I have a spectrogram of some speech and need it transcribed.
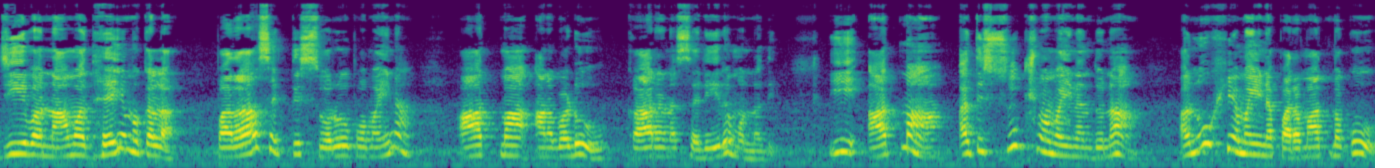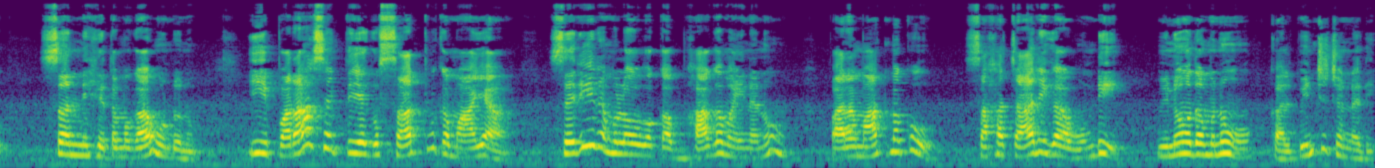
జీవనామధేయము కల పరాశక్తి స్వరూపమైన ఆత్మ అనబడు కారణ శరీరం ఉన్నది ఈ ఆత్మ అతి సూక్ష్మమైనందున అనూహ్యమైన పరమాత్మకు సన్నిహితముగా ఉండును. ఈ పరాశక్తి యొక్క సాత్విక మాయ శరీరములో ఒక భాగమైనను పరమాత్మకు సహచారిగా ఉండి వినోదమును కల్పించుచున్నది.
